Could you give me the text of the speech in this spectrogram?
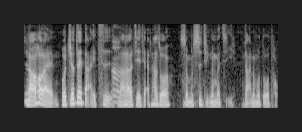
然后后来我就再打一次，嗯然后他接起来，他说什么事情那么急，打那么多通？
